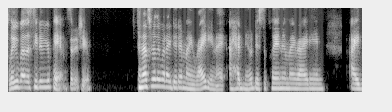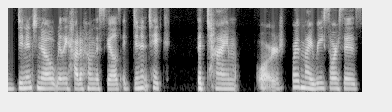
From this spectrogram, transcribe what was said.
flew by the seat of your pants, didn't you? And that's really what I did in my writing. I, I had no discipline in my writing. I didn't know really how to hone the skills. I didn't take the time or or my resources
